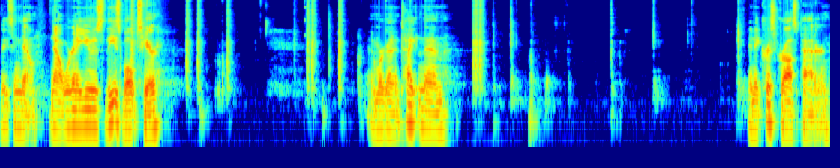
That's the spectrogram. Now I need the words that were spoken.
Facing down. Now we're going to use these bolts here. And we're going to tighten them in a crisscross pattern.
